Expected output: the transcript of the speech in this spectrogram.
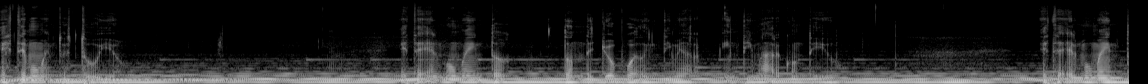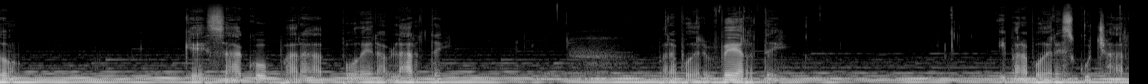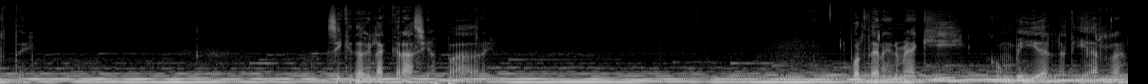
este momento es tuyo. Este es el momento donde yo puedo intimar, intimar contigo. Este es el momento que saco para poder hablarte, para poder verte y para poder escucharte. Así que te doy las gracias, Padre por tenerme aquí con vida en la tierra,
